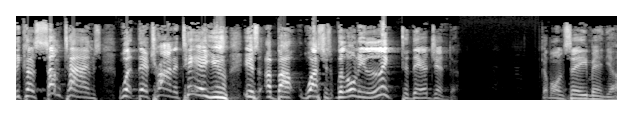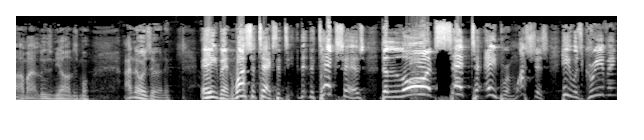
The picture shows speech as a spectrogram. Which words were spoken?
Because sometimes what they're trying to tell you is about, watch will only link to their agenda. Come on, say amen, y'all. I'm I losing y'all this morning? I know it's early. Amen. Watch the text. The, the, text says, the Lord said to Abram, watch this. He was grieving.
